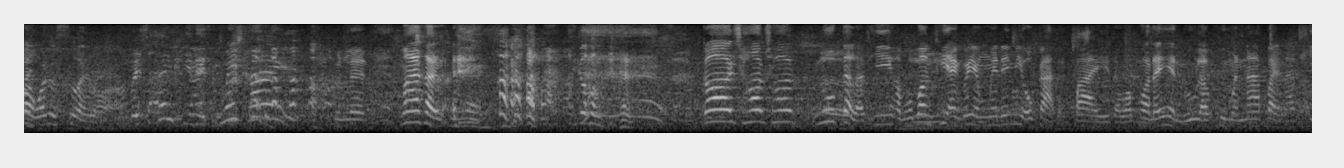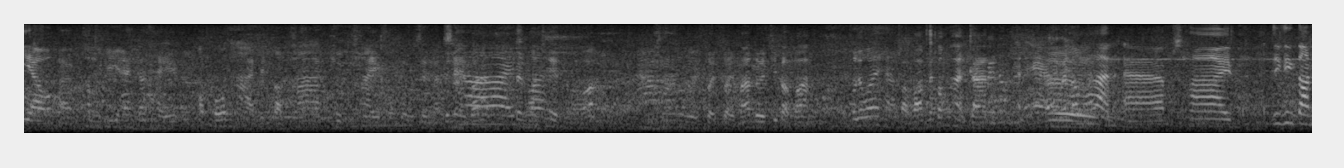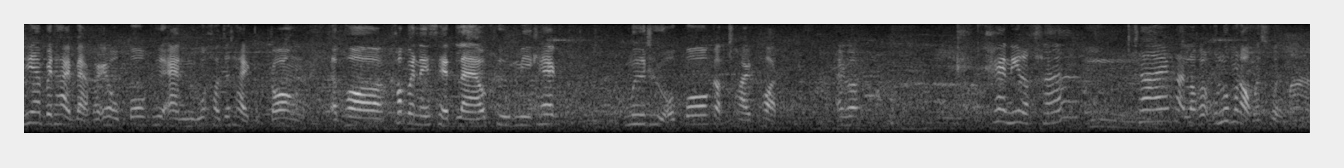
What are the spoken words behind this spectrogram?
บอกว่าหนูสวยเหรอ ไม่ใช่พี่ดิไม่ใช่คุณเล่นไม่ค่ะพี่ก็ลงแทน ก็ชอบชอบรูปแต่ละที่ค่ะเพราะบางที่แอนก็ยังไม่ได้มีโอกาสไป แต่ว่าพอได้เห็นรูปแล้วคือมันน่าไปน่าเที่ยวค่ะ คำพีแอนก็ใช้ oppo ถ่ายเป็นแบบภาพชุดไทยของหนูใช่ไหมเป็นไงบ้างใช่ เป็นคอนเทนต์เหรอว่าใช่เลยสวยๆมากโดยที่แบบว่าเขาเรียกว่าไงแบบว่าไม่ต้องผ่านการไม่ต้องผ่านแอป เไม่ต้องผ่านแอปใช่จริง ๆ ตอนที่แอนไปถ่ายแบบให้ Oppo คือแอนรู้ว่าเขาจะถ่ายกับกล้อง แต่พอเข้าไปในเซตแล้วคือมีแค่มือถือ Oppo กับ tripod แอนก็แค่นี้เหรอคะ อืม ใช่ค่ะแล้วก็รูปมันออกมาสวยมาก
